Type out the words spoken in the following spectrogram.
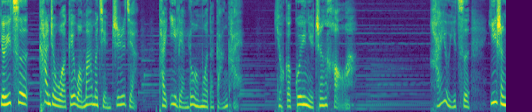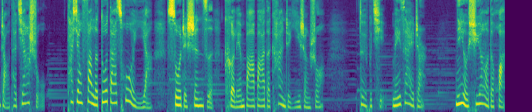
有一次看着我给我妈妈剪指甲，他一脸落寞的感慨：“有个闺女真好啊。”还有一次，医生找他家属，他像犯了多大错一样，缩着身子，可怜巴巴的看着医生说：“对不起，没在这儿。您有需要的话，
